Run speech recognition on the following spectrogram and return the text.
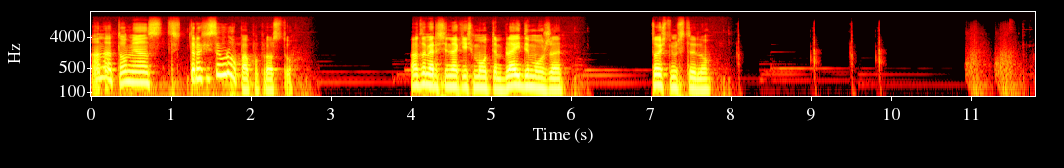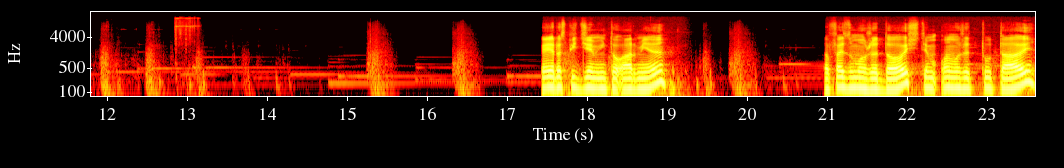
A natomiast teraz jest Europa po prostu. Mam zamiar się na jakieś Mountain Blade'y może. Coś w tym stylu. Okej, okay, im tą armię. Do Fezu może dojść, tym on może tutaj.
